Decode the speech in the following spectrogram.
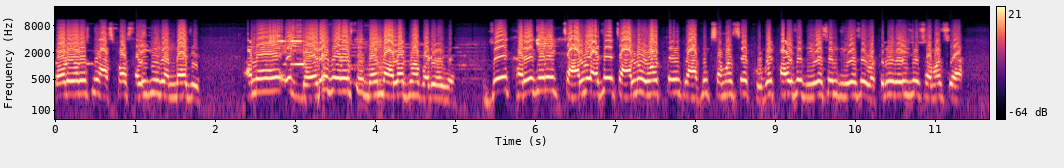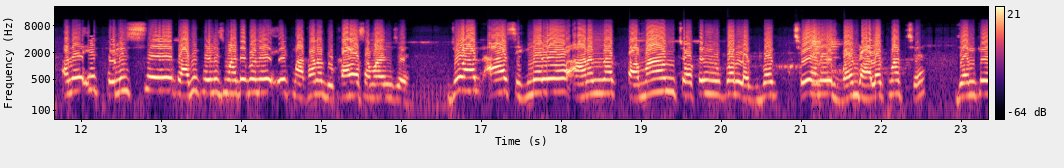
દોઢ વર્ષની આસપાસ થઈ ગયું છે અંદાજિત. અને એક દોઢેક વર્ષથી બંધ હાલતમાં પડ્યો છે. જો એ ખરેખર એક ચાલુ, આજે ચાલુ હોત તો એ ટ્રાફિક સમસ્યા ખૂબ જ થાય છે. દિવસે દિવસે વકરી રહી છે સમસ્યા. અને એ પોલીસ ટ્રાફિક પોલીસ માટે પણ એક માથાનો દુખાવા સમાન છે. જો આ સિગ્નલો આણંદના તમામ ચોકડી ઉપર લગભગ છે અને બંધ હાલતમાં જ છે. જેમ કે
